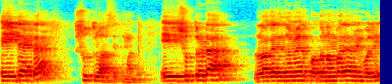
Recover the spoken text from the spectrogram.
এইটা একটা সূত্র আছে তোমাদের। এই সূত্রটা লগারিদমের কত নম্বরে আমি বলি?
